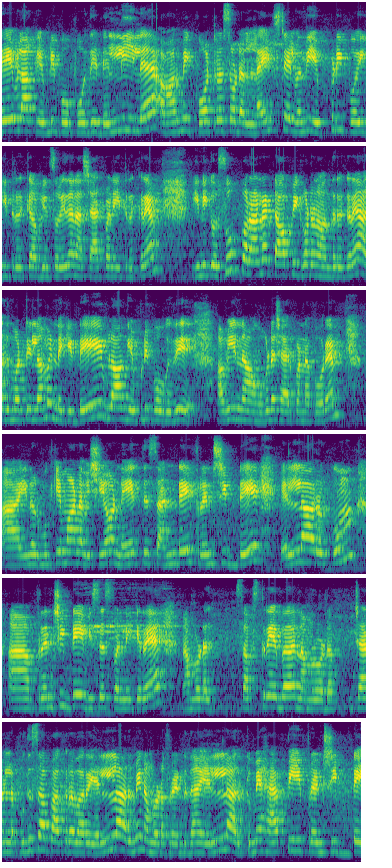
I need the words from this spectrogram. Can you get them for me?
டே விளாக் எப்படி போக போகுது டெல்லியில் ஆர்மி குவார்ட்டர்ஸோட லைஃப் ஸ்டைல் வந்து எப்படி போய்கிட்டு இருக்கு அப்படின்னு சொல்லி தான் நான் ஷேர் பண்ணிகிட்டு இருக்கிறேன். இன்றைக்கி ஒரு சூப்பரான டாப்பிக்கோட நான் வந்திருக்கிறேன். அது மட்டும் இல்லாமல் இன்னைக்கு டே விளாக் எப்படி போகுது அப்படின்னு நான் உங்கள் கூட ஷேர் பண்ண போகிறேன் இன்னொரு முக்கியமான விஷயம் நேற்று சண்டே ஃப்ரெண்ட்ஷிப் டே எல்லாருக்கும் ஃப்ரெண்ட்ஷிப் டே விசஸ் பண்ணிக்கிறேன். நம்மளோட சப்ஸ்கிரைபர் நம்மளோட சேனலை புதுசாக பார்க்குற வர எல்லாருமே நம்மளோட ஃப்ரெண்டு தான். எல்லாருக்குமே ஹாப்பி ஃப்ரெண்ட்ஷிப் டே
